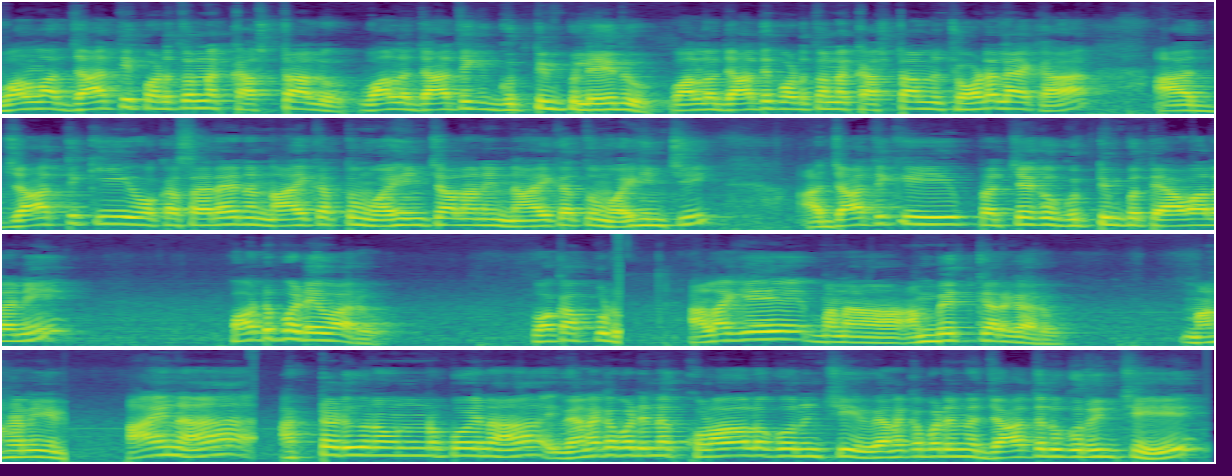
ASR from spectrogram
వాళ్ళ జాతి పడుతున్న కష్టాలు వాళ్ళ జాతికి గుర్తింపు లేదు వాళ్ళ జాతి పడుతున్న కష్టాలను చూడలేక ఆ జాతికి ఒక సరైన నాయకత్వం వహించాలని నాయకత్వం వహించి ఆ జాతికి ప్రత్యేక గుర్తింపు తేవాలని పాటుపడేవారు. ఒకప్పుడు అలాగే మన అంబేద్కర్ గారు మహనీయుడు ఆయన అట్టడుగున ఉన్నపోయిన వెనకబడిన కులాల గురించి వెనకబడిన జాతుల గురించి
